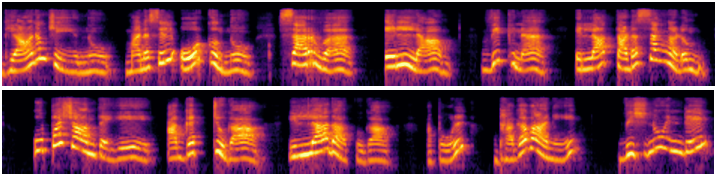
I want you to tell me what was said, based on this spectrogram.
ധ്യാനം ചെയ്യുന്നു. മനസ്സിൽ ഓർക്കുന്നു. സർവ എല്ലാം. വിഘ്ന എല്ലാ തടസ്സങ്ങളും ഉപശാന്തയെ അകറ്റുക ഇല്ലാതാക്കുക. അപ്പോൾ ഭഗവാനെ വിഷ്ണുവിന്റെ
